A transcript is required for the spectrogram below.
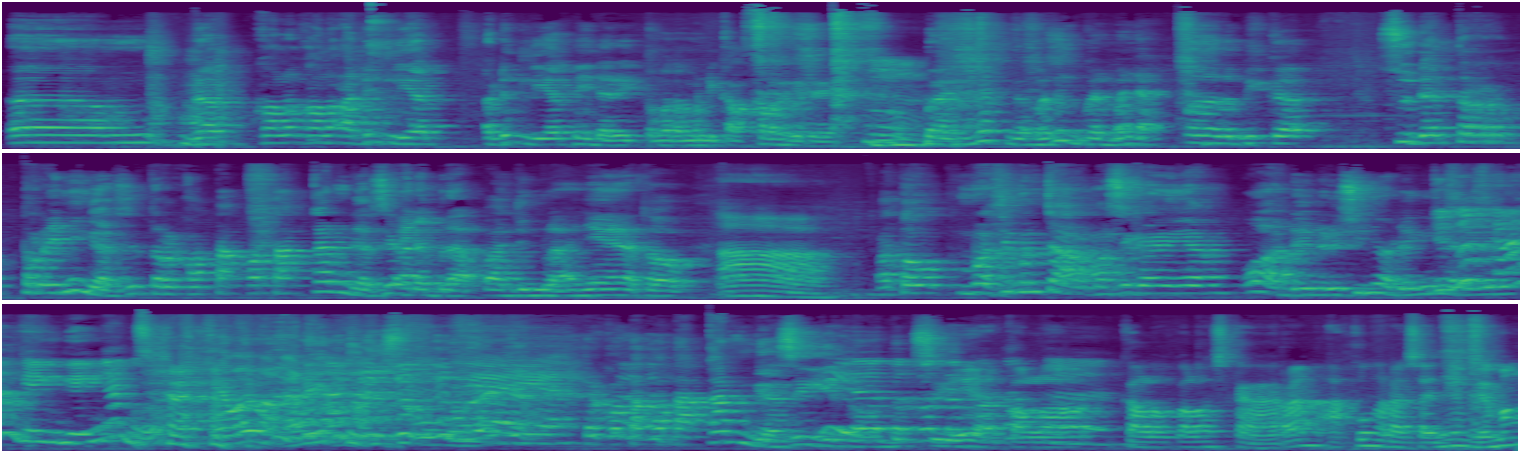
em, berap- kalau kalau Adit lihat Adit lihat nih dari teman-teman di cover gitu ya. Hmm. Banyak nggak maksudnya bukan banyak, eh, lebih ke sudah ter, ter ini nggak sih terkotak-kotakan nggak sih ada berapa jumlahnya atau Ah, atau masih mencar masih kayak yang wah ada yang dari sini ada yang ini Justru sekarang geng-gengan loh. Ya, makanya itu justru Iya, iya. terkotak-kotakan nggak sih gitu Iya, untuk si terkotak- iya kalau kalau kalau sekarang aku ngerasanya memang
